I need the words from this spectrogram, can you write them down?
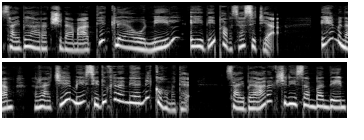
සයිබ ආරක්ෂණ අමාත්‍ය ක්ලයාෝ නීල් එහිදී පවසා සිටියා. එහෙමනම් රජය මේ සිදු කරන්න යන්නේ කොහොමද? සයිබ ආරක්ෂණය සම්බන්ධයෙන්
